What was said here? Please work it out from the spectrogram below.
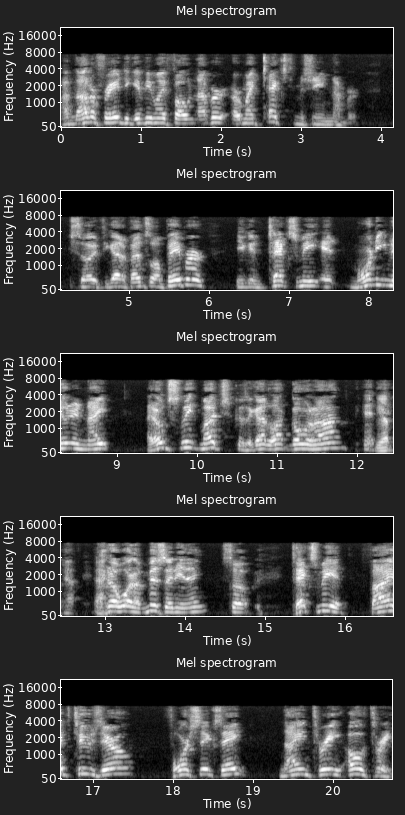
I'm not afraid to give you my phone number or my text machine number. So if you got a pencil and paper, you can text me at morning, noon, and night. I don't sleep much because I got a lot going on. Yep. I don't want to miss anything. So text me at 520 468 9303.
